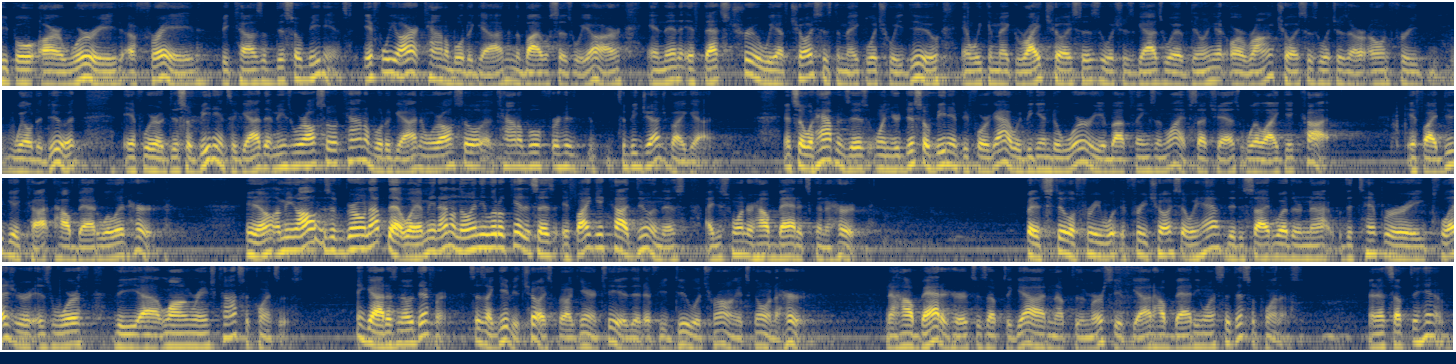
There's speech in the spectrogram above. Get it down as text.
People are worried, afraid because of disobedience. If we are accountable to God, and the Bible says we are, and then if that's true, we have choices to make, which we do, and we can make right choices, which is God's way of doing it, or wrong choices, which is our own free will to do it. If we're disobedient to God, that means we're also accountable to God, and we're also accountable for his, to be judged by God. And so what happens is, when you're disobedient before God, we begin to worry about things in life, such as, will I get caught? If I do get caught, how bad will it hurt? You know, I mean, all of us have grown up that way. I mean, I don't know any little kid that says, if I get caught doing this, I just wonder how bad it's going to hurt. But it's still a free, free choice that we have to decide whether or not the temporary pleasure is worth the uh, long range consequences. And God is no different. He says, I give you a choice, but I guarantee you that if you do what's wrong, it's going to hurt. Now, how bad it hurts is up to God and up to the mercy of God, how bad He wants to discipline us. And that's up to Him.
